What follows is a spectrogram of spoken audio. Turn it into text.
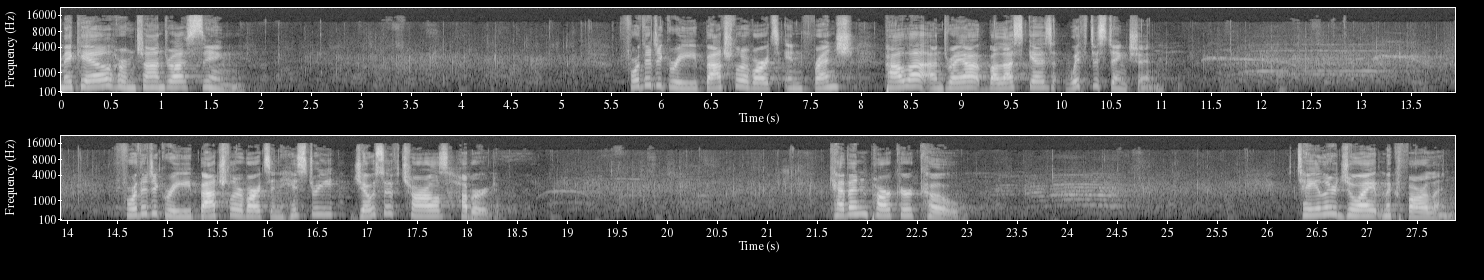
Mikhail Hermchandra Singh. For the degree Bachelor of Arts in French, Paula Andrea Velasquez with distinction. For the degree Bachelor of Arts in History, Joseph Charles Hubbard. Kevin Parker Coe. Taylor Joy McFarlane.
